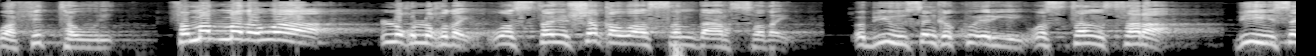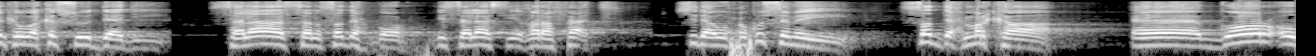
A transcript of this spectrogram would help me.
Waa fi tawri. Fa madmada waa luqluqday wastanshaqa waa sandaarsaday oo biyuhu sanka ku eriyey wastansara. Biyihii sanka waa ka soo daadiyey. Salaasan saddex goor bisalaasi kharafaat sidaa wuxuu ku sameeyey saddex markaa goor ou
